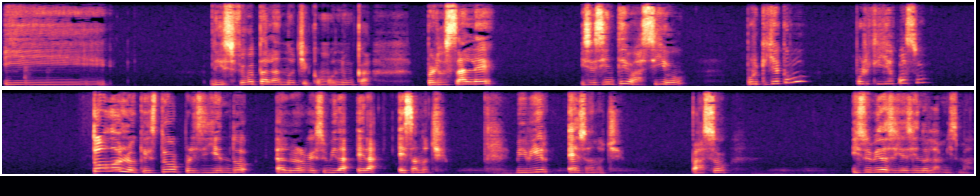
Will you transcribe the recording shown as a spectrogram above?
y disfruta la noche como nunca, pero sale y se siente vacío porque ya acabó, porque ya pasó. Todo lo que estuvo persiguiendo a lo largo de su vida era esa noche, vivir esa noche. Pasó y su vida sigue siendo la misma.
